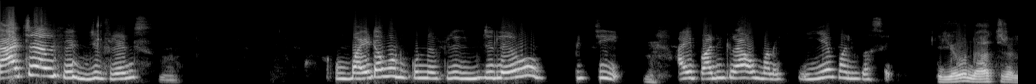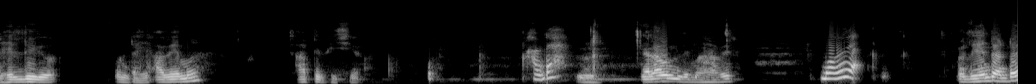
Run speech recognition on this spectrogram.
Natural fridge friends. బయట కొనుక్కునే ఫ్రిడ్జ్ లేవు పిచ్చి. అవి పనికి రావు మనకి. ఇవే పనికి వస్తాయి? ఏమో న్యాచురల్ హెల్దీగా ఉంటాయి. అవేమో ఆర్టిఫిషియల్ అంటే? ఎలా ఉంది మహావీర్? బాగా అదేంటంటే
